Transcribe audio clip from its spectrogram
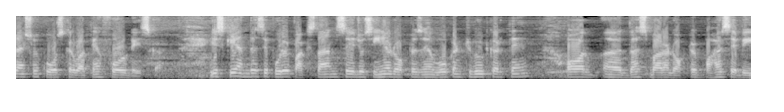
इंटरनेशनल कोर्स करवाते हैं फोर डेज़ का। इसके अंदर से पूरे पाकिस्तान से जो सीनियर डॉक्टर्स हैं, वो कंट्रीब्यूट करते हैं और दस बारह डॉक्टर बाहर से भी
